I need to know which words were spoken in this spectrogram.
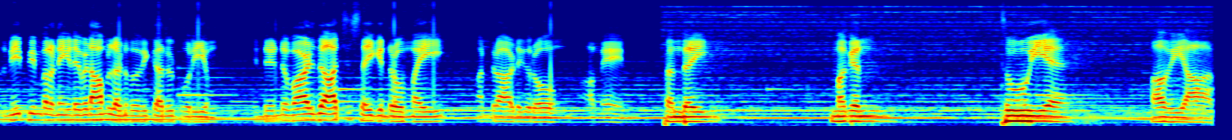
அது மீட்பின் பலனை இடைவிடாமல் அனுபவிக்க அருள் புரியும். என்று இன்று வாழ்ந்து ஆட்சி செய்கின்ற உம்மை அன்றாடுகிறோம். ஆமென். தந்தை மகன் தூய ஆவியார்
